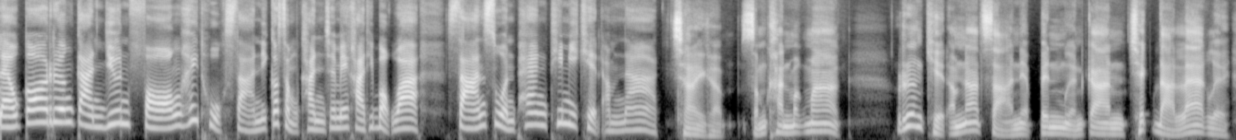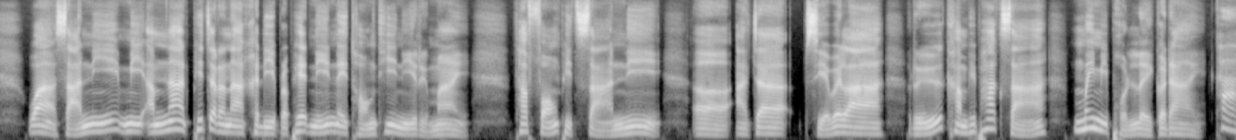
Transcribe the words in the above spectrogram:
แล้วก็เรื่องการยื่นฟ้องให้ถูกศาลนี่ก็สำคัญใช่ไหมคะที่บอกว่าศาลส่วนแพ่งที่มีเขตอำนาจ ใช่ครับสำคัญมากๆ เรื่องเขตอำนาจศาลเนี่ยเป็นเหมือนการเช็คด่านแรกเลย ว่าศาลนี้มีอำนาจพิจารณาคดีประเภทนี้ในท้องที่นี้หรือไม่ ถ้าฟ้องผิดศาลนี่เอ่ออาจจะเสียเวลาหรือคำพิพากษาไม่มีผลเลยก็ได้ค่ะ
